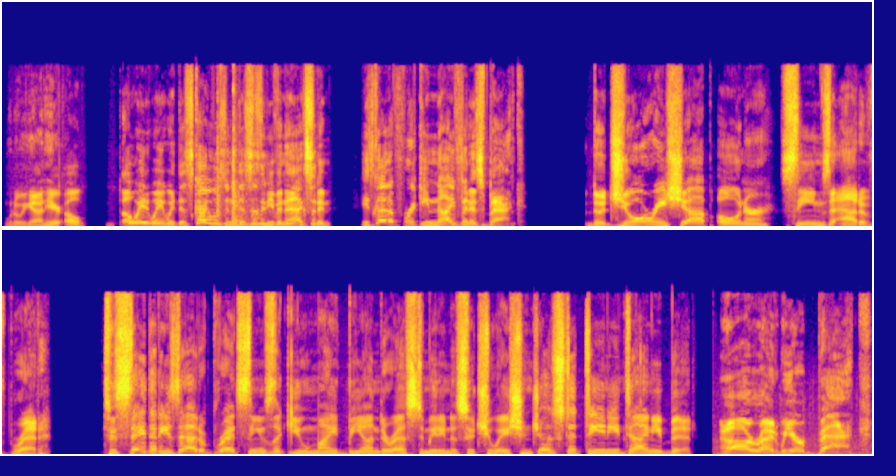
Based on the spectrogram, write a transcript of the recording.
What do we got here? Oh, oh, wait, wait, wait. This guy wasn't, this isn't even an accident. He's got a freaking knife in his back. The jewelry shop owner seems out of bread. To say that he's out of bread seems like you might be underestimating the situation just a teeny tiny bit. All right, we are back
